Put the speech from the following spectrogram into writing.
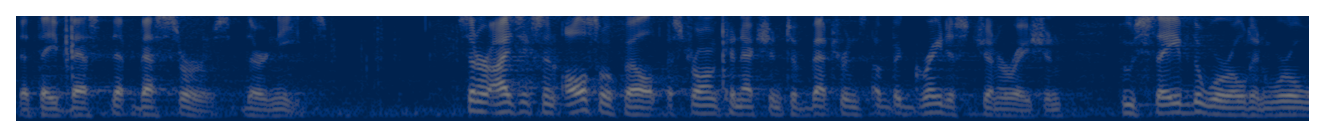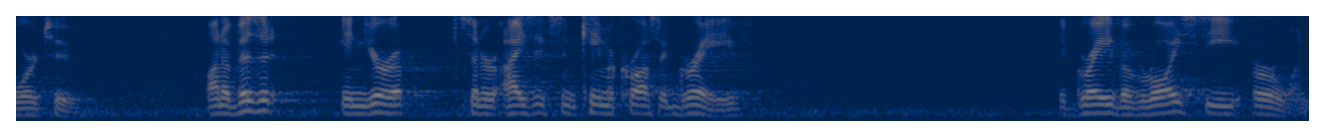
that, they best, that best serves their needs. Senator Isakson also felt a strong connection to veterans of the greatest generation who saved the world in World War II. On a visit in Europe, Senator Isakson came across a grave, the grave of Roy C. Irwin,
